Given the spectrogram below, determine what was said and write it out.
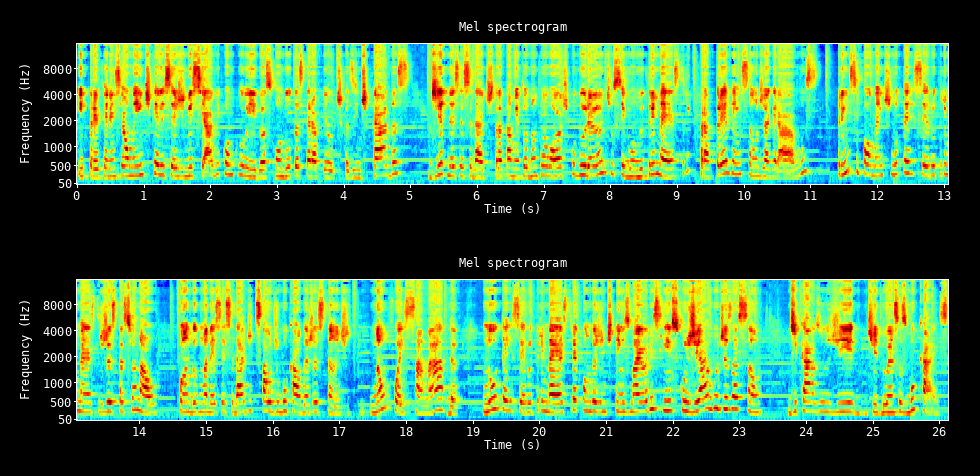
E preferencialmente que ele seja iniciado e concluído as condutas terapêuticas indicadas de necessidade de tratamento odontológico durante o segundo trimestre para prevenção de agravos, principalmente no terceiro trimestre gestacional, quando uma necessidade de saúde bucal da gestante não foi sanada, no terceiro trimestre é quando a gente tem os maiores riscos de agudização de casos de, de doenças bucais,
